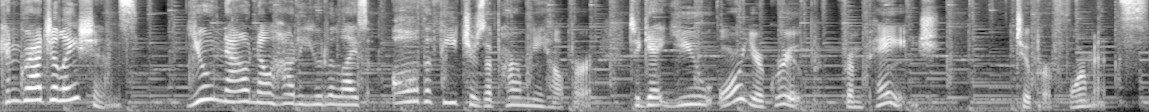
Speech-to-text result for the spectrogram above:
Congratulations! You now know how to utilize all the features of Harmony Helper to get you or your group from page to performance.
